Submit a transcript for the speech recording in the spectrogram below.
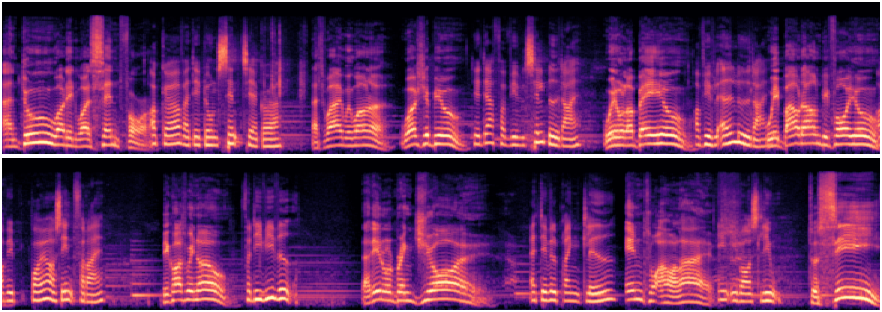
and do what it was sent for. og gøre, hvad det er blevet sendt til at gøre. That's why we want to worship you. Det er derfor, vi vil tilbede dig, We will obey you. og vi vil adlyde dig, We bow down before you og vi bøjer os ind for dig, because we know fordi vi ved, that it will bring joy at det vil bringe glæde into our lives ind i vores liv, to see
